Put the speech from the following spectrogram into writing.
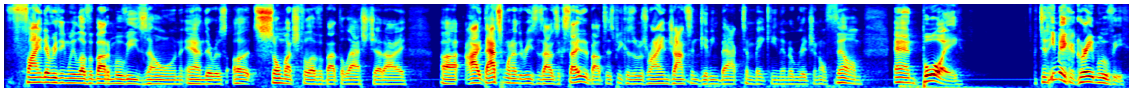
find everything we love about a movie zone, and there was uh, so much to love about The Last Jedi. Uh, I that's one of the reasons I was excited about this because it was Rian Johnson getting back to making an original film, and boy, did he make a great movie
